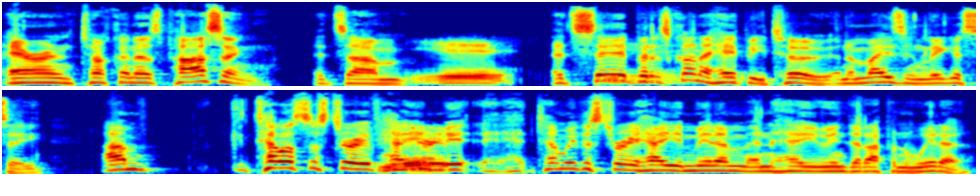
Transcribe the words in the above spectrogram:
Aaron Tokona's passing. It's um, Yeah. it's sad, but it's kind of happy too. An amazing legacy. Um, tell us the story of how you met. Tell me the story how you met him and how you ended up in Weta.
